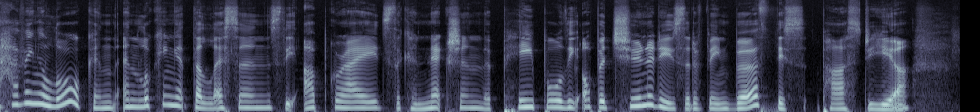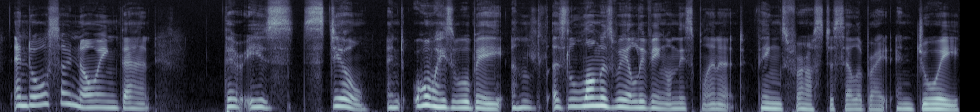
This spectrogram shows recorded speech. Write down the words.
having a look and, and looking at the lessons, the upgrades, the connection, the people, the opportunities that have been birthed this past year, and also knowing that there is still and always will be, and as long as we are living on this planet, things for us to celebrate and joy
